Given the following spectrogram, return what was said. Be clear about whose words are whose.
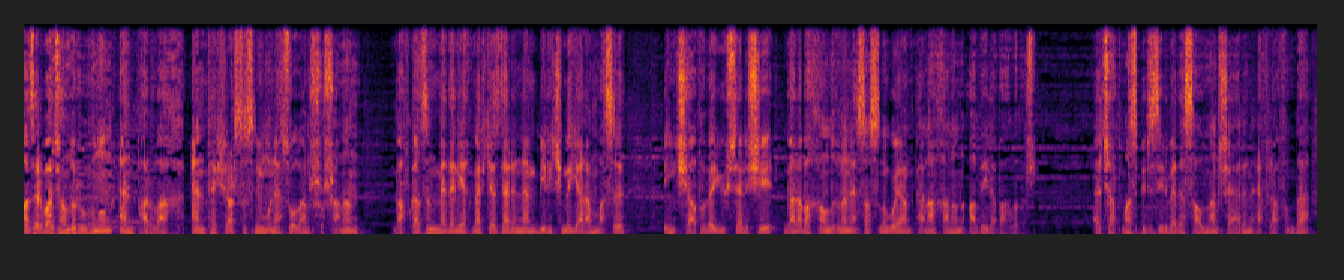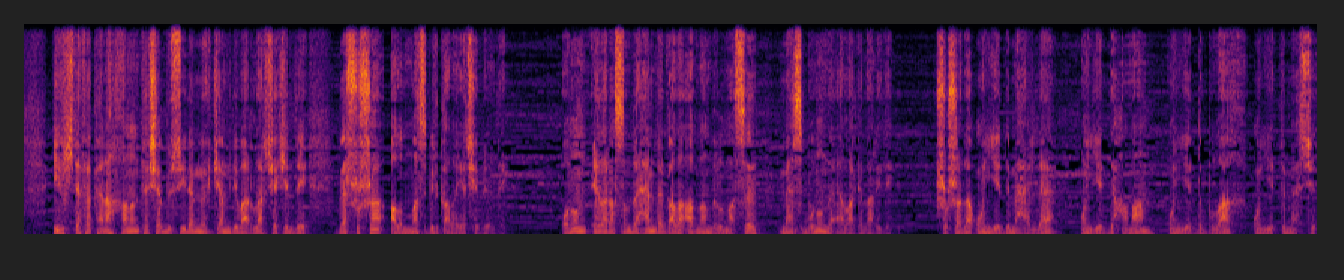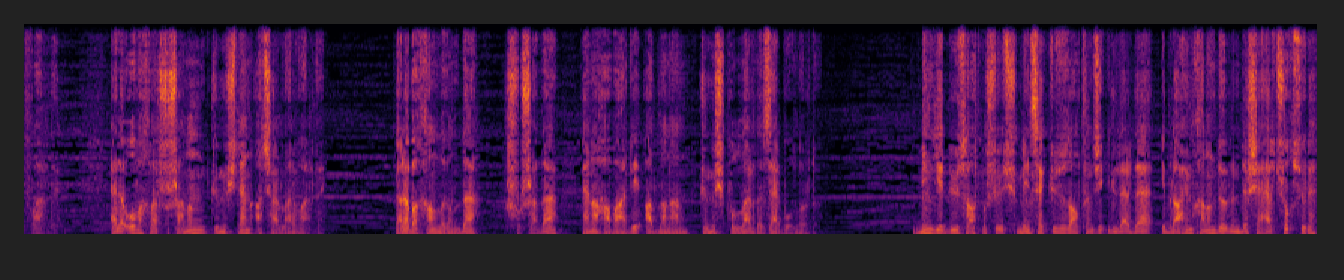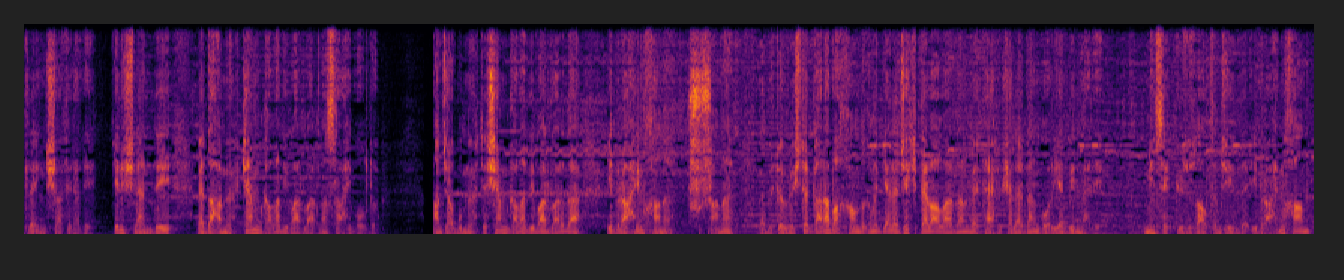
Speaker 1: Azərbaycanlı ruhunun ən parlaq, ən təkrarsız nümunəsi olan Şuşanın Qafqazın mədəniyyət mərkəzlərindən biri kimi yaranması, inkişafı və yüksəlişi Qarabağ xanlığının əsasını qoyan Pənah xanın adı ilə bağlıdır. Əlçatmaz bir zirvədə salınan şəhərin ətrafında ilk dəfə Pənah xanın təşəbbüsü ilə möhkəm divarlar çəkildi və Şuşa alınmaz bir qalaya çevrildi. Onun el arasında həm də qala adlandırılması məhz bununla əlaqədar idi. Şuşada 17 məhəllə, 17 hamam, 17 bulaq, 17 məscid vardı. Hələ o vaxtlar Şuşanın gümüşdən açarları vardı. Qarabağ xanlığında Şuşada Pənahavadi adlanan gümüş pullar da zərb olunurdu. 1763-1806-cı illərdə İbrahim xanın dövründə şəhər çox sürətlə inkişaf elədi, genişləndi və daha möhkəm qala divarlarına sahib oldu. Ancaq bu möhtəşəm qala divarları da İbrahim xanı, Şuşanı və bütövlükdə Qarabağ xanlığını gələcək bəlalardan və təhlükələrdən qoruya bilmədi. 1806-cı ildə İbrahim xan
